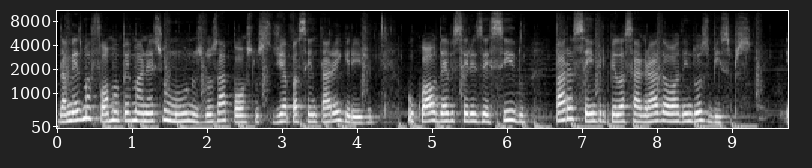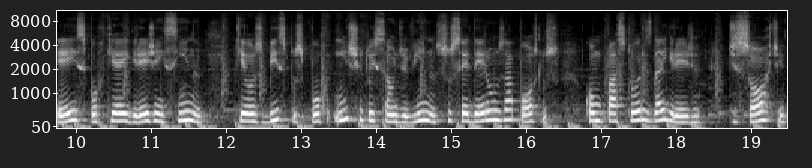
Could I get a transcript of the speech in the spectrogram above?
da mesma forma permanece o munus dos apóstolos de apacentar a igreja, o qual deve ser exercido para sempre pela sagrada ordem dos bispos. Eis porque a Igreja ensina que os bispos, por instituição divina, sucederam os apóstolos como pastores da Igreja, de sorte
